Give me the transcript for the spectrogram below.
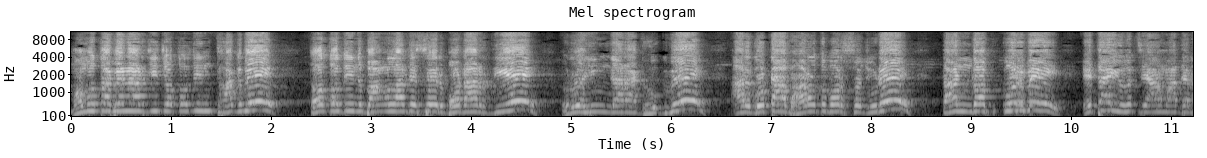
মমতা ব্যানার্জি যতদিন থাকবে, ততদিন বাংলাদেশের বর্ডার দিয়ে রোহিঙ্গারা ঢুকবে আর গোটা ভারতবর্ষ জুড়ে তাণ্ডব করবে। এটাই হচ্ছে আমাদের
